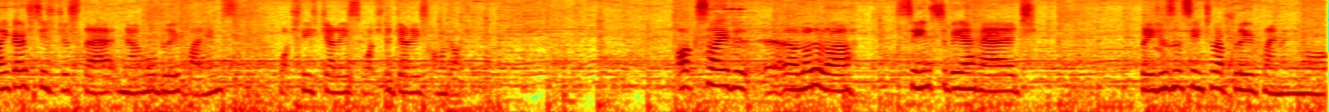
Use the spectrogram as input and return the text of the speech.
My ghost is just there. No more blue flames. Watch these jellies. Watch the jellies. Oh my gosh. Oxide, uh, la la la, seems to be ahead, but he doesn't seem to have blue flame anymore.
